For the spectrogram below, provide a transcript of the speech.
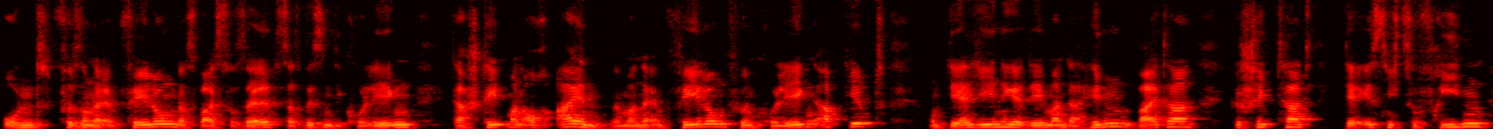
Und für so eine Empfehlung, das weißt du selbst, das wissen die Kollegen, da steht man auch ein. Wenn man eine Empfehlung für einen Kollegen abgibt und derjenige, den man dahin weitergeschickt hat, der ist nicht zufrieden,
